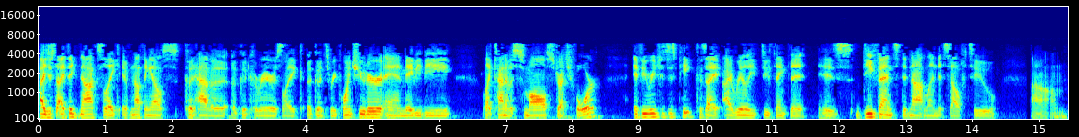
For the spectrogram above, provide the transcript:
I just, I think Knox, like, if nothing else, could have a, a good career as like a good three point shooter and maybe be like kind of a small stretch four if he reaches his peak. Cause I, I really do think that his defense did not lend itself to, um,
